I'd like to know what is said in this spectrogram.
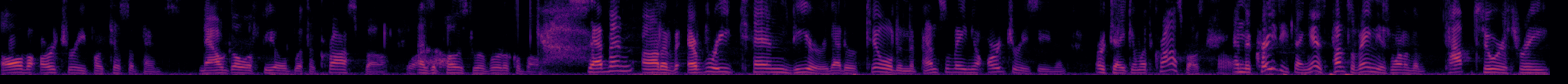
all the archery participants now go afield with a crossbow as opposed to a vertical bow. Seven out of every 10 deer that are killed in the Pennsylvania archery season are taken with crossbows. And the crazy thing is, Pennsylvania is one of the top two or three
